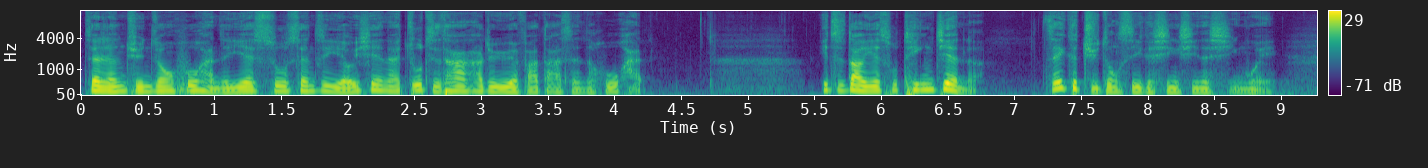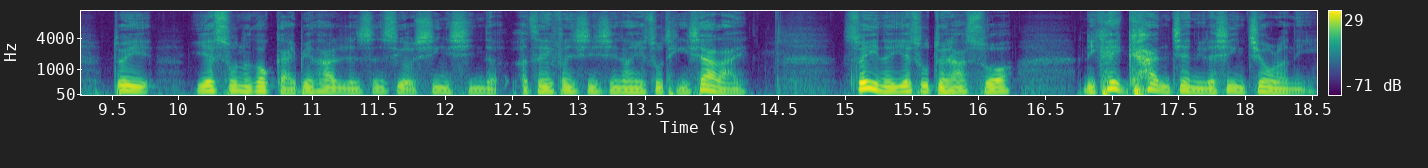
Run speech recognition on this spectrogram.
在人群中呼喊着耶稣，甚至有一些人来阻止他，他就越发大声的呼喊，一直到耶稣听见了。这个举动是一个信心的行为，对耶稣能够改变他的人生是有信心的，而这一份信心让耶稣停下来。所以呢，耶稣对他说：“你可以看见，你的信救了你。”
